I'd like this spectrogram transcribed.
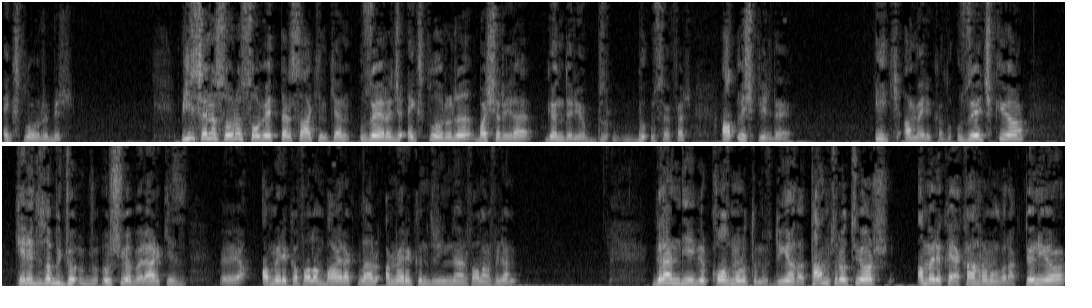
Explorer 1. Bir sene sonra Sovyetler sakinken uzay aracı Explorer'ı başarıyla gönderiyor bu, bu, bu sefer. 61'de ilk Amerikalı uzaya çıkıyor. Kennedy tabii co- coşuyor böyle. Herkes e, Amerika falan bayraklar, American Dream'ler falan filan. Glenn diye bir kozmonotumuz dünyada tam tur atıyor. Amerika'ya kahraman olarak dönüyor.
